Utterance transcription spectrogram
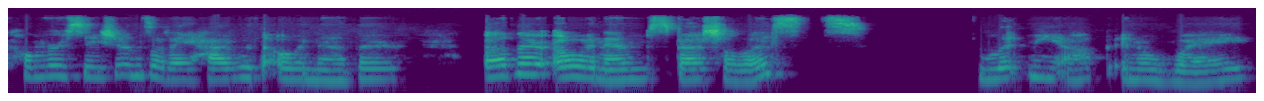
conversations that I had with O and other other O&M specialists lit me up in a way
